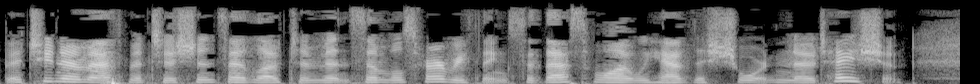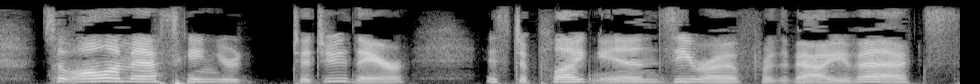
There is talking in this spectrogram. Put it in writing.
But you know mathematicians, they love to invent symbols for everything, so that's why we have this shortened notation. So all I'm asking you to do there is to plug in 0 for the value of x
